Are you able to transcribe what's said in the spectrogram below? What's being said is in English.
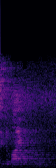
diese Gemeinden, das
